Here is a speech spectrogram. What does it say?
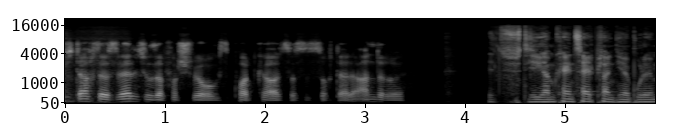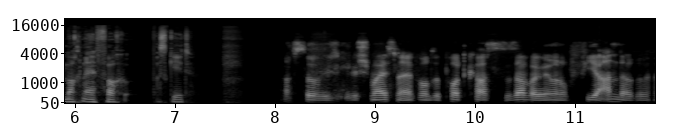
ich dachte, das wäre nicht unser Verschwörungspodcast. Das ist doch der, der andere. Die haben keinen Zeitplan hier, Bruder. Wir machen einfach, was geht. Achso, wir, wir schmeißen einfach unsere Podcasts zusammen, weil wir haben noch vier andere.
